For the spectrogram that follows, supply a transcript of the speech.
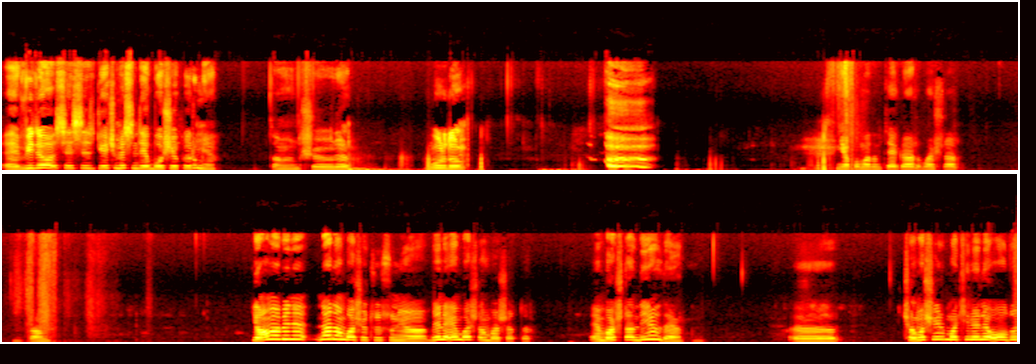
Ee, video sessiz geçmesin diye boş yapıyorum ya. Tamam şöyle. Vurdum. Yapamadım. Tekrar başla. Tamam. Ya ama beni nereden başlatıyorsun ya? Beni en baştan başlattı. En baştan değil de. Ee, çamaşır makineli olduğu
